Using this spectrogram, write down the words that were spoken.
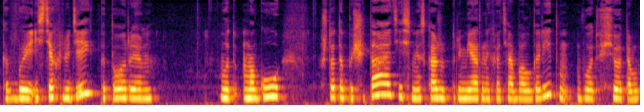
как бы из тех людей, которые вот могу что-то посчитать, если мне скажут примерный хотя бы алгоритм, вот все там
